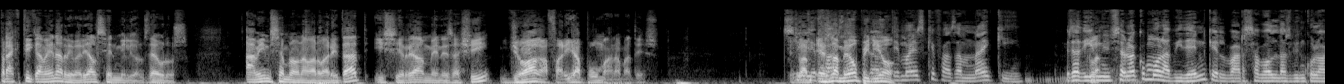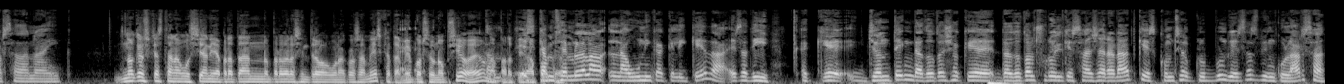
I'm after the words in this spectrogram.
pràcticament arribaria als 100 milions d'euros. A mi em sembla una barbaritat i si realment és així, jo agafaria Puma ara mateix. És la, és la meva opinió. El tema és què fas amb Nike. És a dir, Clar. a mi em sembla com molt evident que el Barça vol desvincular-se de Nike. No creus que està negociant i apretant per veure si en treu alguna cosa més? Que també pot ser una opció, eh? Una partida és que em sembla la, la única que li queda. És a dir, que jo entenc de tot això que, de tot el soroll que s'ha generat que és com si el club volgués desvincular-se,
